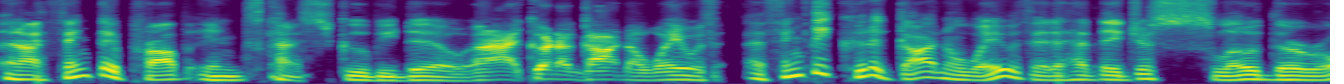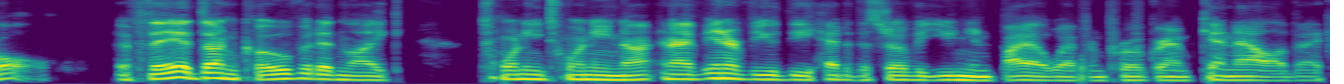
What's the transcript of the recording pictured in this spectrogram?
And I think they probably, and it's kind of Scooby Doo. I could have gotten away with it. I think they could have gotten away with it had they just slowed their roll. If they had done COVID in like 2029, and I've interviewed the head of the Soviet Union bioweapon program, Ken Alibek, the Alibek,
